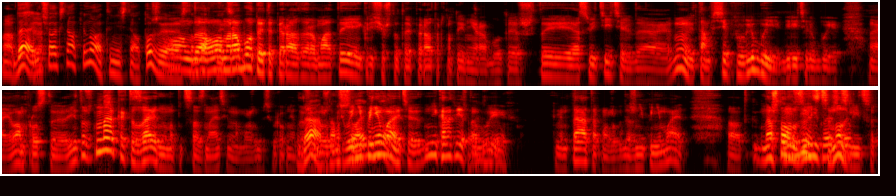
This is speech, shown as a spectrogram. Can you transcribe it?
Вот да, все. или человек снял кино, а ты не снял. Тоже он, да, он тема. работает оператором, а ты кричишь, что ты оператор, но ты им не работаешь. Ты осветитель, да. Ну, и там все любые, берите любые. А, и вам просто... Это, ну, наверное, как-то завидно на подсознательном, может быть, уровне. Даже. Да, может быть, вы не понимаете, не конкретно человек вы. Комментатор, может быть, даже не понимает. Вот. На что он злится, но злится.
